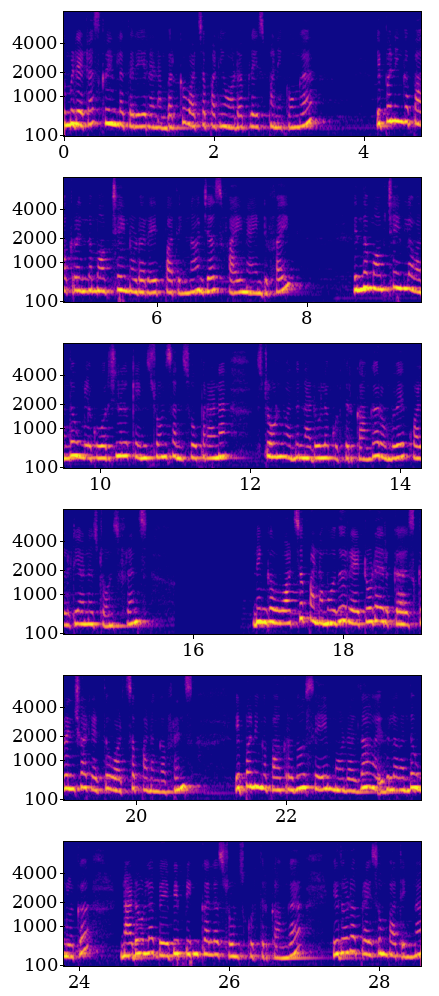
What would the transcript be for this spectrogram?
இமிடியேட்டாக ஸ்க்ரீனில் தெரிகிற நம்பருக்கு வாட்ஸ்அப் பண்ணி ஆர்டர் ப்ளேஸ் பண்ணிக்கோங்க. இப்போ நீங்கள் பார்க்குற இந்த மாப் செயினோட ரேட் பார்த்தீங்கன்னா ஜஸ்ட் ஃபைவ் நைன்ட்டி ஃபைவ் இந்த மாப் செயினில் வந்து உங்களுக்கு ஒரிஜினல் கெம் ஸ்டோன்ஸ் அண்ட் சூப்பரான ஸ்டோன் வந்து நடுவில் கொடுத்துருக்காங்க. ரொம்பவே குவாலிட்டியான ஸ்டோன்ஸ் ஃப்ரெண்ட்ஸ் நீங்கள் வாட்ஸ்அப் பண்ணும்போது ரேட்டோட இருக்க ஸ்க்ரீன்ஷாட் எடுத்து வாட்ஸ்அப் பண்ணுங்கள் ஃப்ரெண்ட்ஸ் இப்போ நீங்கள் பார்க்குறதும் சேம் மாடல் தான். இதில் வந்து உங்களுக்கு நடுவில் பேபி பிங்க் கலர் ஸ்டோன்ஸ் கொடுத்துருக்காங்க. இதோட ப்ரைஸும் பார்த்தீங்கன்னா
